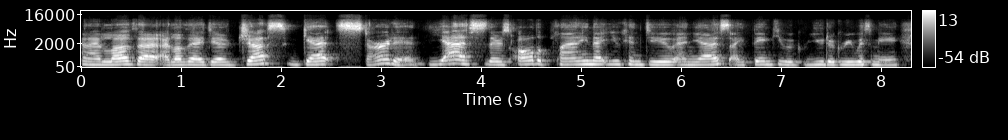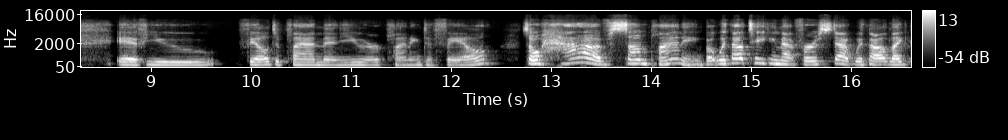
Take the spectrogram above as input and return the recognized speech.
And I love that. I love the idea of just get started. Yes, there's all the planning that you can do. And yes, I think you you'd agree with me. If you fail to plan, then you are planning to fail. So have some planning, but without taking that first step, without like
